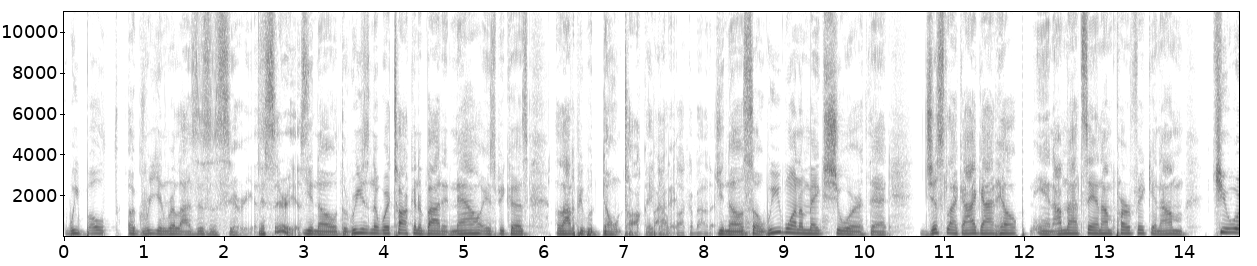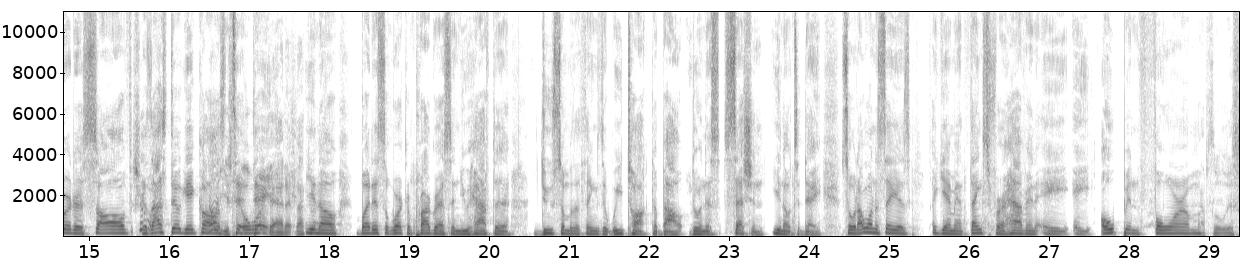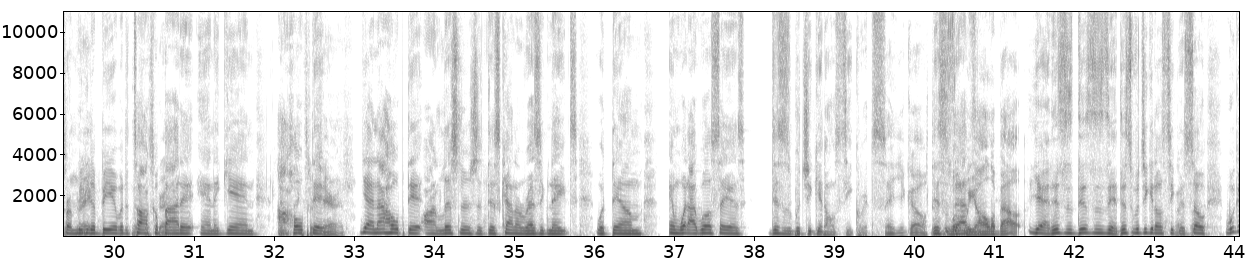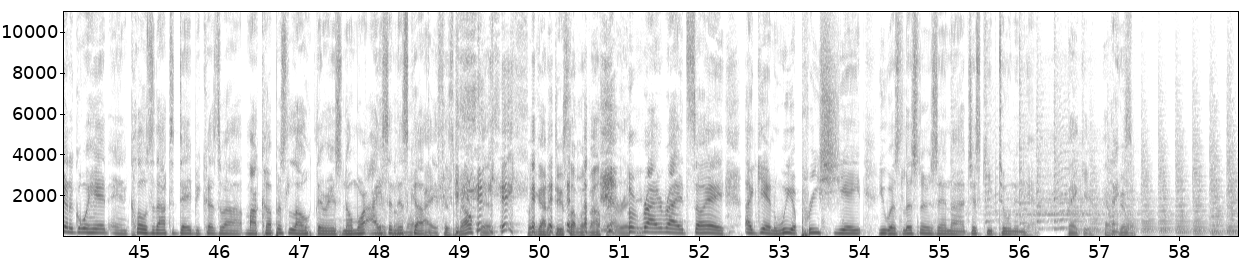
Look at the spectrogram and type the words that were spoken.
we both agree and realize this is serious. It's serious. You know, the reason that we're talking about it now is because a lot of people don't talk they about don't it talk about it. you know so we want to make sure that just like i got help and i'm not saying i'm perfect and i'm cured or solved because Sure. i still get calls no, you still work at it. That's you right. know but it's a work in progress and you have to do some of the things that we talked about during this session you know today so what i want to say is again man thanks for having a a open forum Absolutely. This for me great. to be able to talk about it and again i hope that sharing. yeah, and I hope that our listeners that this kind of resonates with them. And what I will say is, this is what you get on Secrets. There you go. This This, is, is what we all about. Yeah, this is this is it. This is what you get on Secrets. So we're gonna go ahead and close it out today because uh, my cup is low. There is no more ice There's in no this more cup. Ice. is melted. so we got to do something about that, Ricky. right, right. So hey, again, we appreciate you as listeners, and uh, just keep tuning in. Thank you. Have Thanks. a good one.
